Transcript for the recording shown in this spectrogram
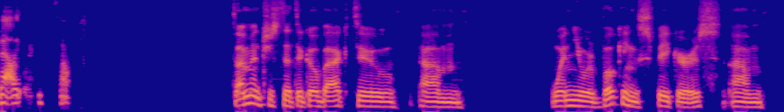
valuing. So. I'm interested to go back to um, when you were booking speakers. Um,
